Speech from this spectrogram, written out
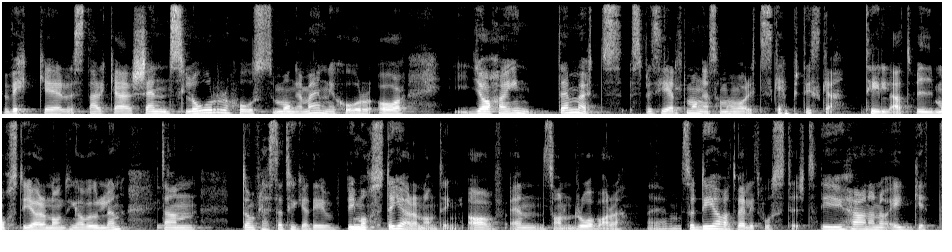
väcker starka känslor hos många människor och jag har inte mött speciellt många som har varit skeptiska till att vi måste göra någonting av ullen utan de flesta tycker att det, vi måste göra någonting av en sån råvara. Ehm, så det har varit väldigt positivt. Det är ju hönan och ägget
